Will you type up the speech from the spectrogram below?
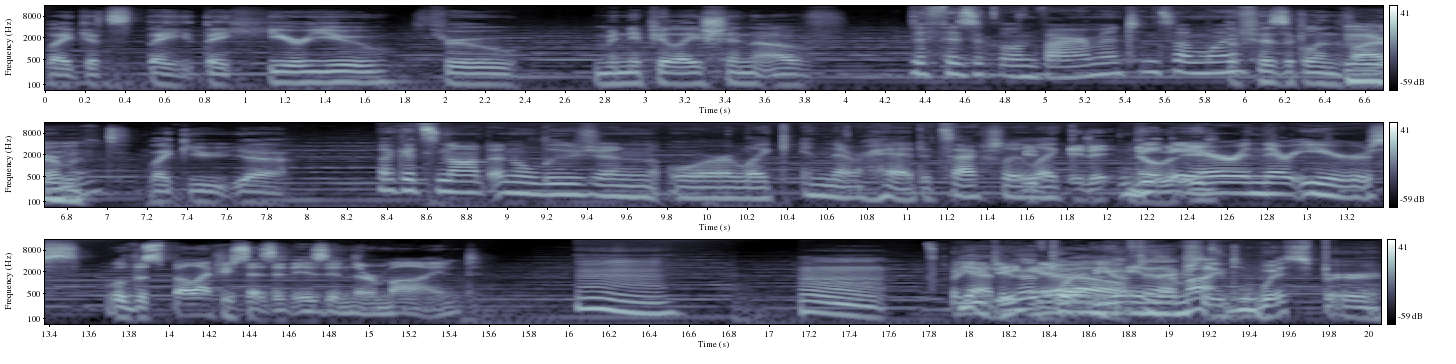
Like it's they they hear you through manipulation of The physical environment in some way. the physical environment. Like you, yeah. like it's not an illusion or like in their head. It's actually It- like it- it- the no, it is- air in their ears. Well, the spell actually says it is in their mind. Hmm. Hmm. But Yeah, you do the have air to, you have to actually mind. whisper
